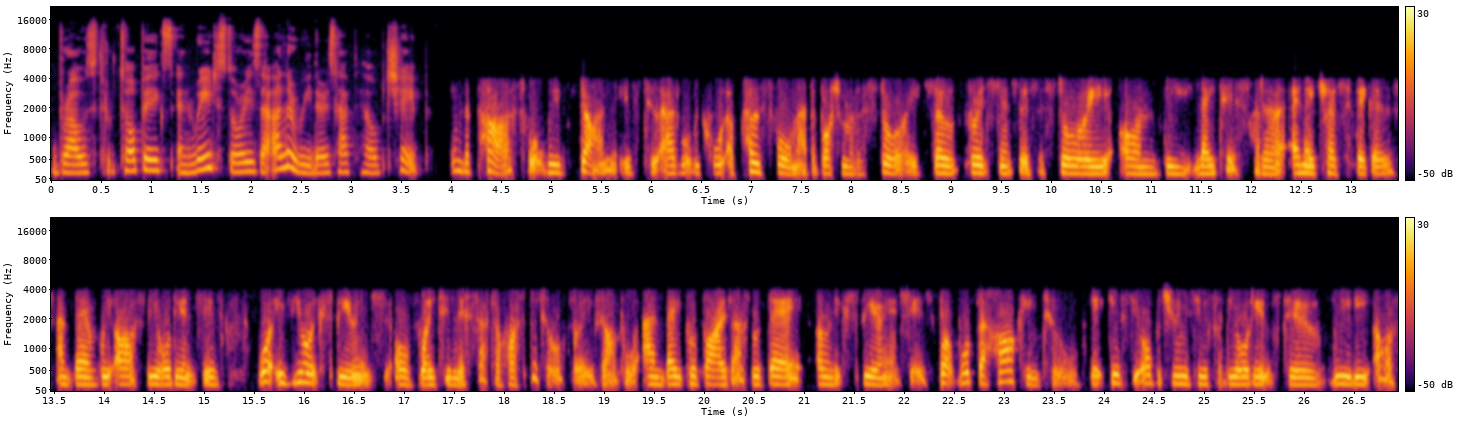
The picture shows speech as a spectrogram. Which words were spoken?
browse through topics, and read stories that other readers have helped shape in the past, what we've done is to add what we call a post form at the bottom of the story. So, for instance, there's a story on the latest I don't know, NHS figures, and then we ask the audiences, what is your experience of waiting lists at a hospital, for example? And they provide us with their own experiences. But with the Hearken tool, it gives the opportunity for the audience to really ask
